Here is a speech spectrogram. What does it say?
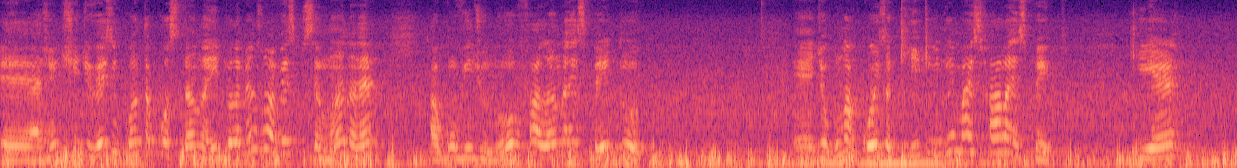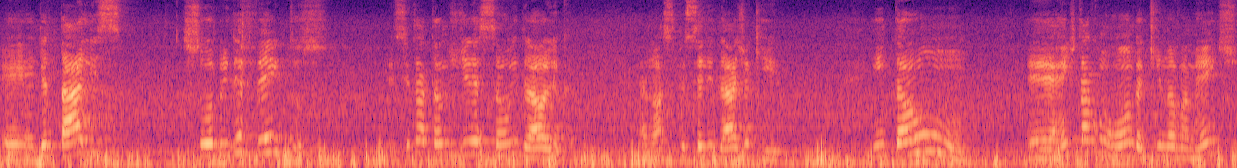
é, a gente de vez em quando está postando aí, pelo menos uma vez por semana, né? Algum vídeo novo falando a respeito é, de alguma coisa aqui que ninguém mais fala a respeito, que é, é detalhes sobre defeitos, se tratando de direção hidráulica, é a nossa especialidade aqui. Então, é, a gente está com Honda aqui novamente,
